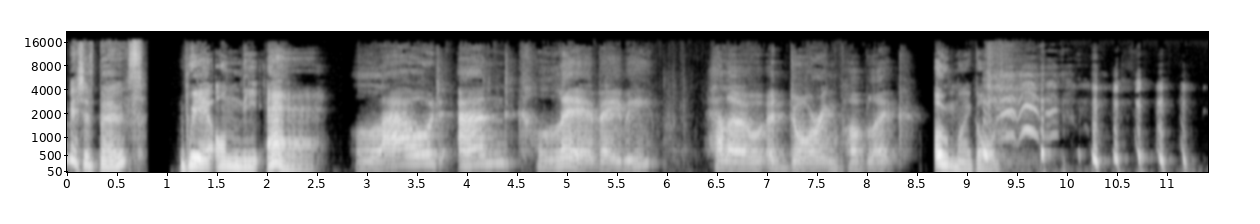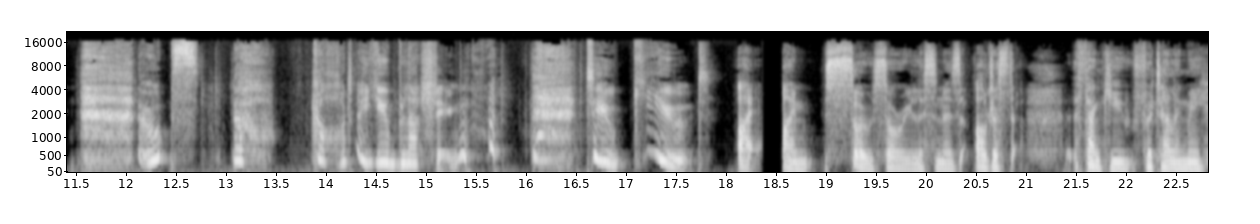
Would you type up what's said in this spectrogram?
bit of both. We're on the air. Loud and clear, baby. Hello, adoring public. Oh my god. Oops. Oh, God, are you blushing? Too cute. I I'm so sorry, listeners. I'll just thank you for telling me.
